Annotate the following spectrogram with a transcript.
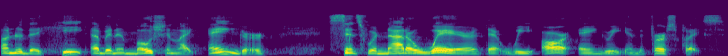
under the heat of an emotion like anger, since we're not aware that we are angry in the first place.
